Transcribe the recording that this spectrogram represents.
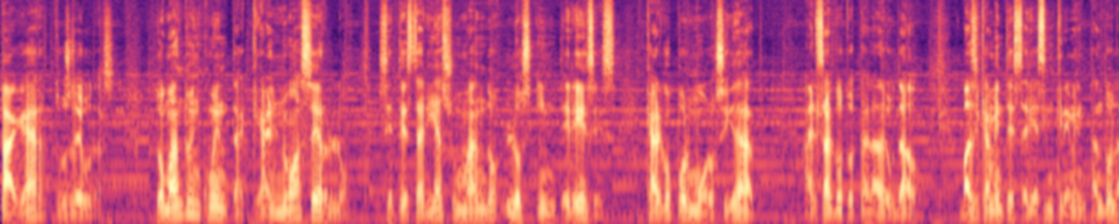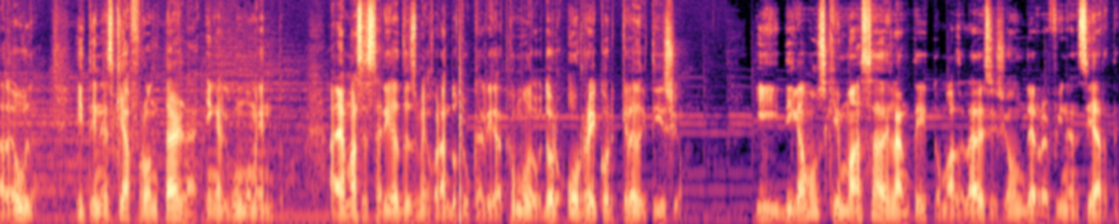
pagar tus deudas tomando en cuenta que al no hacerlo se te estaría sumando los intereses, cargo por morosidad, al saldo total adeudado. Básicamente estarías incrementando la deuda y tienes que afrontarla en algún momento. Además estarías desmejorando tu calidad como deudor o récord crediticio. Y digamos que más adelante tomas la decisión de refinanciarte.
